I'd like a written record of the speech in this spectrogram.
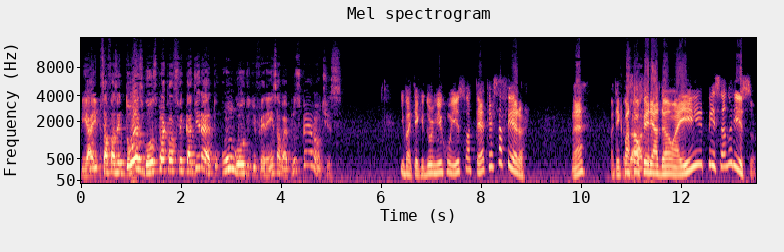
E aí precisa fazer dois gols para classificar direto. Um gol de diferença vai para os pênaltis. E vai ter que dormir com isso até terça-feira, né? Vai ter que passar Exato. o feriadão aí pensando nisso,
